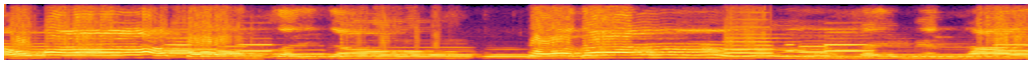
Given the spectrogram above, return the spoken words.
เอามาปลอมใจเจ้าบ่ทันได้เมียนไทย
